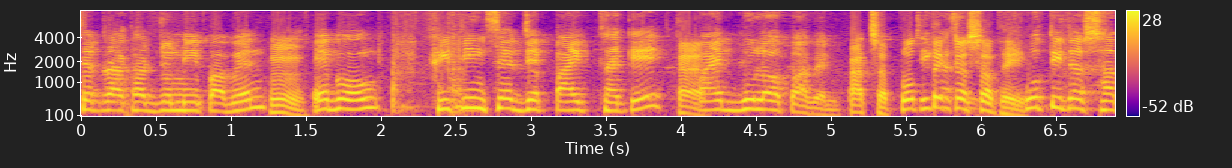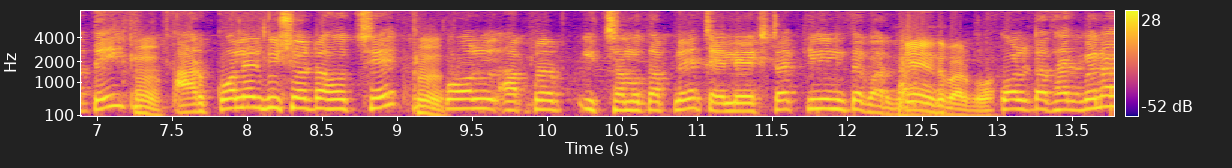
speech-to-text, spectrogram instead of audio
সেট রাখার জন্য পাবেন এবং ফিটিংস এর যে পাইপ থাকে পাইপগুলোও পাইপ গুলাও পাবেন। আচ্ছা প্রত্যেকটার সাথে প্রতিটার সাথেই। আর কলের বিষয়টা হচ্ছে কল আপনার ইচ্ছা মতো আপনি চাইলে এক্সট্রা কিনে নিতে পারবেন। কিনে নিতে পারব। কলটা থাকবে না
